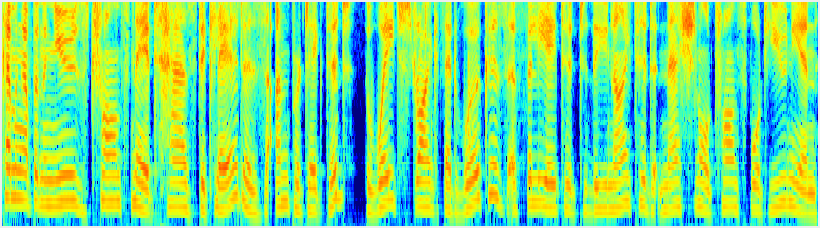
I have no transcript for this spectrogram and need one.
Coming up in the news, Transnet has declared as unprotected the wage strike that workers affiliated to the United National Transport Union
